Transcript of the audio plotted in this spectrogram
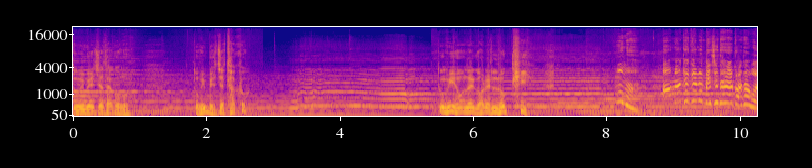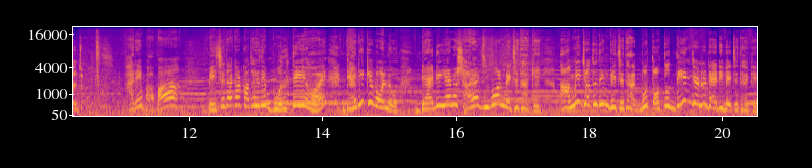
তুমি বেঁচে থাকো তুমি বেঁচে থাকো। তুমি আমাদের ঘরের লক্ষ্মী। আমাকে কেন বেঁচে থাকার কথা বলছো? আরে বাবা বেঁচে থাকার কথা যদি বলতেই হয় ড্যাডিকে বলো ড্যাডি যেন সারা জীবন বেঁচে থাকে। আমি যতদিন বেঁচে থাকব ততদিন যেন ড্যাডি বেঁচে থাকে।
